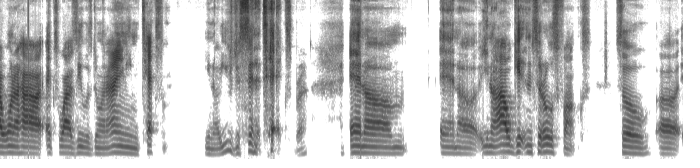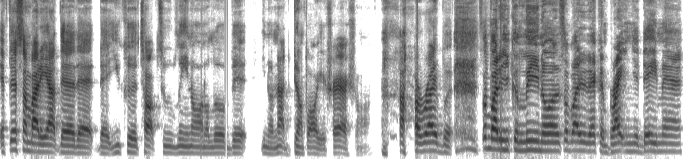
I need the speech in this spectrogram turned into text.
I wonder how XYZ was doing. I ain't even text him. You know, you just send a text, bro. And um, and uh, you know, I'll get into those funks. So uh if there's somebody out there that that you could talk to, lean on a little bit, you know, not dump all your trash on. all right, but somebody you can lean on, somebody that can brighten your day, man.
